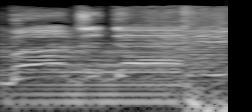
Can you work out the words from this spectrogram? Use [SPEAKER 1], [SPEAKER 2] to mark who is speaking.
[SPEAKER 1] above today.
